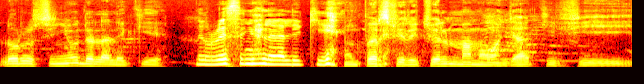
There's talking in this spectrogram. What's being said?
Loro Signo de la Mon père spirituel, Maman Wanja, qui, fit-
